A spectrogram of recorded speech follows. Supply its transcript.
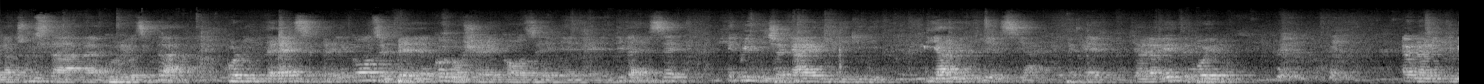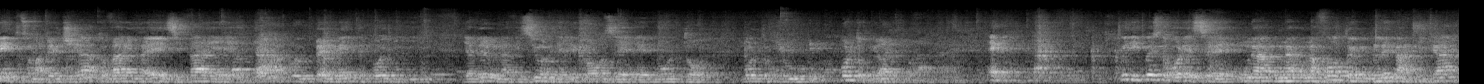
la giusta eh, curiosità, con l'interesse per le cose, per conoscere cose eh, diverse e quindi cercare di, di, di arricchirsi anche, perché chiaramente poi è un arricchimento, insomma aver girato vari paesi, varie realtà, poi permette poi di, di avere una visione delle cose molto, molto, più, molto più articolata. Ecco, quindi questo vuole essere una, una, una, foto emblematica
